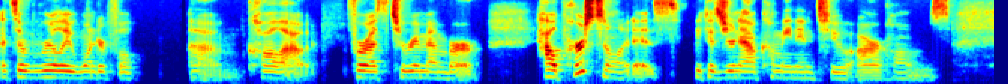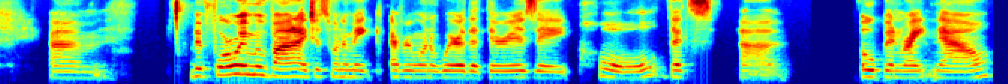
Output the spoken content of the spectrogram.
that's a really wonderful um, call out for us to remember how personal it is because you're now coming into our homes. Um, before we move on i just want to make everyone aware that there is a poll that's uh, open right now.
